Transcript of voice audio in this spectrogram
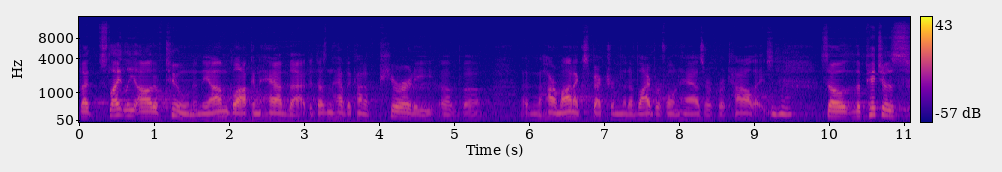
but slightly out of tune, and the Almglocken have that. It doesn't have the kind of purity of, uh, in the harmonic spectrum that a vibraphone has or crotales. So the pitches,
